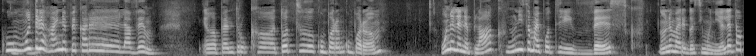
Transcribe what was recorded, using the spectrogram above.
cu multele haine pe care le avem. Uh, pentru că tot cumpărăm, cumpărăm, unele ne plac, nu ni se mai potrivesc, nu ne mai regăsim în ele, dar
